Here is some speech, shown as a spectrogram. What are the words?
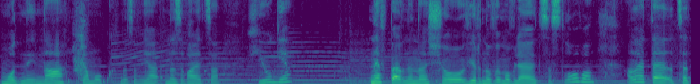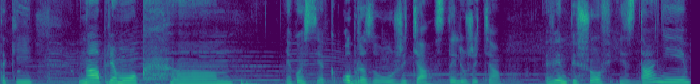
модний напрямок, називається Хюгі. Не впевнена, що вірно вимовляю це слово, але те, це такий напрямок е, якось як образу життя, стилю життя. Він пішов із Данії.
